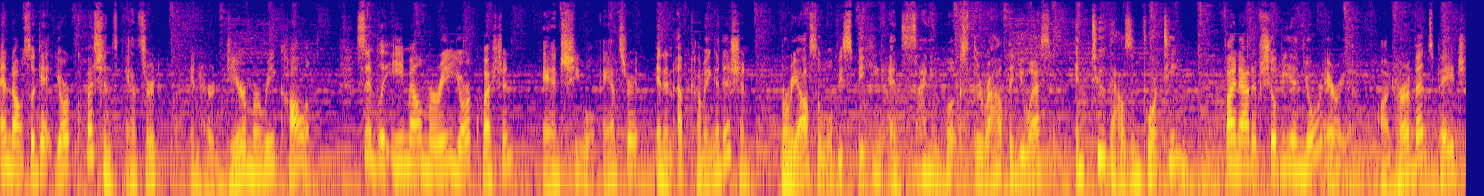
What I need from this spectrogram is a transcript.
and also get your questions answered in her Dear Marie column. Simply email Marie your question and she will answer it in an upcoming edition. Marie also will be speaking and signing books throughout the U.S. in 2014. Find out if she'll be in your area on her events page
